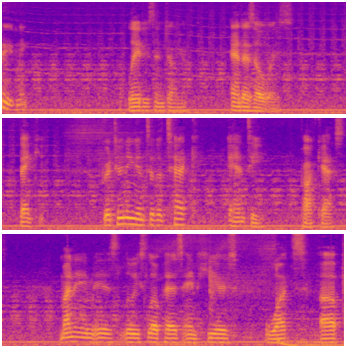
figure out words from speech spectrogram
evening, ladies and gentlemen. And as always, thank you for tuning into the Tech Anti podcast. My name is Luis Lopez, and here's what's up.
